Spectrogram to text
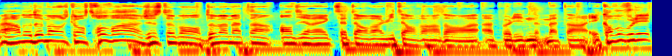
Arnaud Demange qu'on retrouvera justement demain matin en direct 7h20 8h20 dans euh, Apolline matin et quand vous voulez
